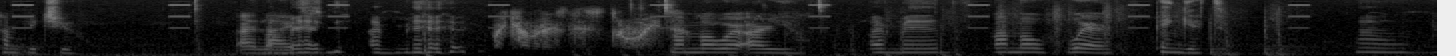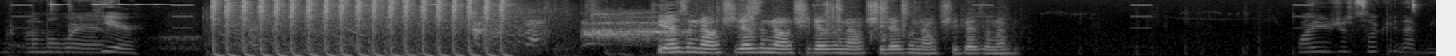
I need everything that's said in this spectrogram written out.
come get you. I lied. I'm lied. mid. I'm mid. Mama, where are you? I'm mid. Mama, where? Ping it. Uh, Mama, where? Here. She doesn't know. She doesn't know. She doesn't know. She doesn't know. She doesn't know. Why are you just looking at me?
